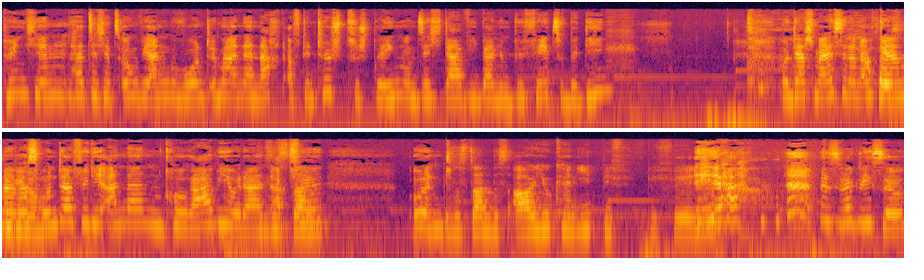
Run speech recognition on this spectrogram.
Pünchen hat sich jetzt irgendwie angewohnt, immer in der Nacht auf den Tisch zu springen und sich da wie bei einem Buffet zu bedienen. Und da schmeißt er dann auch gerne mal was runter für die anderen, ein Kohlrabi oder ein Apfel. Dann, und das ist dann das All You Can Eat Buffet. Buffet. Ne? Ja, ist wirklich so.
